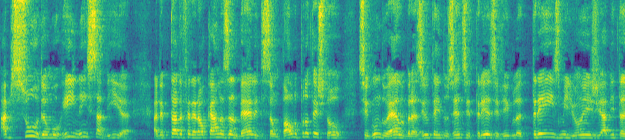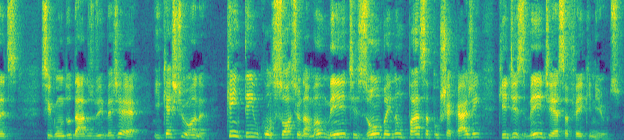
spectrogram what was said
absurdo, eu morri e nem sabia. A deputada federal Carla Zambelli, de São Paulo, protestou. Segundo ela, o Brasil tem 213,3 milhões de habitantes, segundo dados do IBGE, e questiona. Quem tem o consórcio na mão mente, zomba e não passa por checagem que desmente essa fake news.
